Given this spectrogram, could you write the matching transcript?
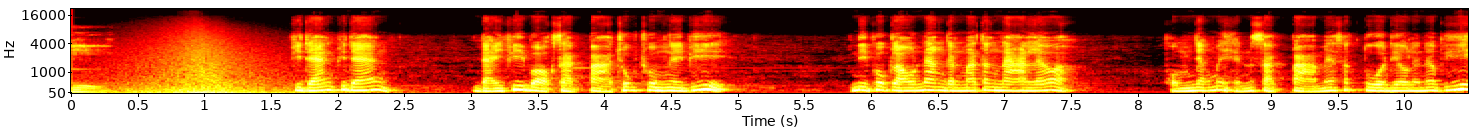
อีก พี่แดงพี่แดงไหนพี่บอกสัตว์ป่าชุกชุมไงพี่ นี่พวกเรานั่งกันมาตั้งนานแล้วอะ ผมยังไม่เห็นสัตว์ป่าแม้สักตัวเดียวเลยนะพี่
